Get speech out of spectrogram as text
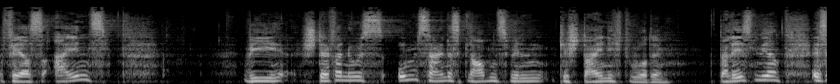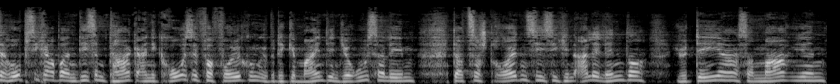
Vers 1, wie Stephanus um seines Glaubens willen gesteinigt wurde. Da lesen wir, es erhob sich aber an diesem Tag eine große Verfolgung über die Gemeinde in Jerusalem. Da zerstreuten sie sich in alle Länder, Judäa, Samarien,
